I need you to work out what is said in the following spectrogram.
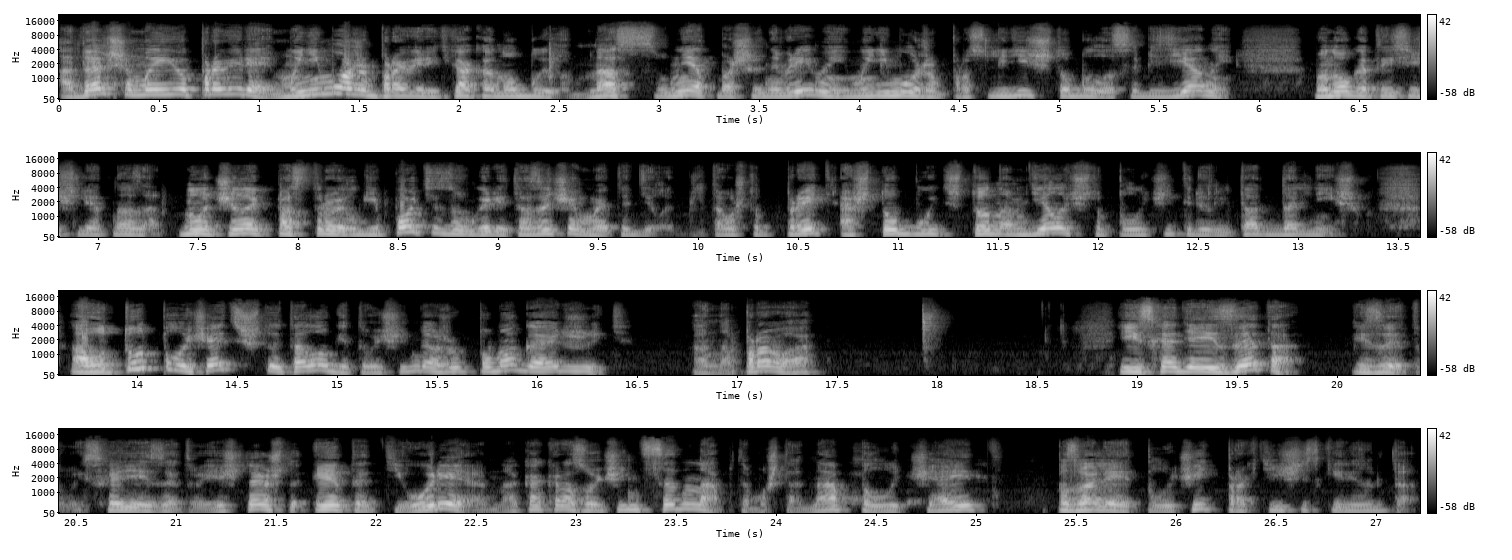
а дальше мы ее проверяем. Мы не можем проверить, как оно было. У нас нет машины времени, и мы не можем проследить, что было с обезьяной много тысяч лет назад. Но человек построил гипотезу, говорит, а зачем мы это делаем? Для того, чтобы проверить, а что будет, что нам делать, чтобы получить результат в дальнейшем. А вот тут получается, что этология это очень даже помогает жить. Она права. И исходя из этого, из этого, исходя из этого, я считаю, что эта теория, она как раз очень ценна, потому что она получает позволяет получить практический результат.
